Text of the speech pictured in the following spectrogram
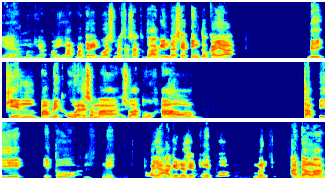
Iya. Yang mengingat-mengingat materi gue semester 1 tuh agenda setting tuh kayak bikin public aware sama suatu hal tapi itu nih pokoknya agenda setting itu adalah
